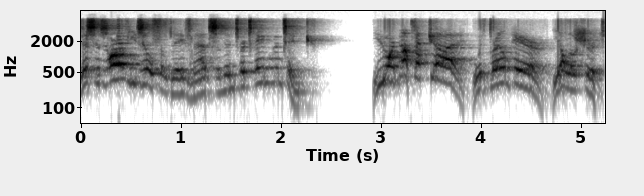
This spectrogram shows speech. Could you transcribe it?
This is Harvey Jill from Dave Matson Entertainment Inc. You are not that guy with brown hair, yellow shirt,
